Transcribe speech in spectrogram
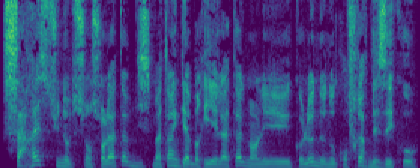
ça reste une option. Sur la table dit ce matin Gabriel Attal dans les colonnes de nos confrères des échos.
